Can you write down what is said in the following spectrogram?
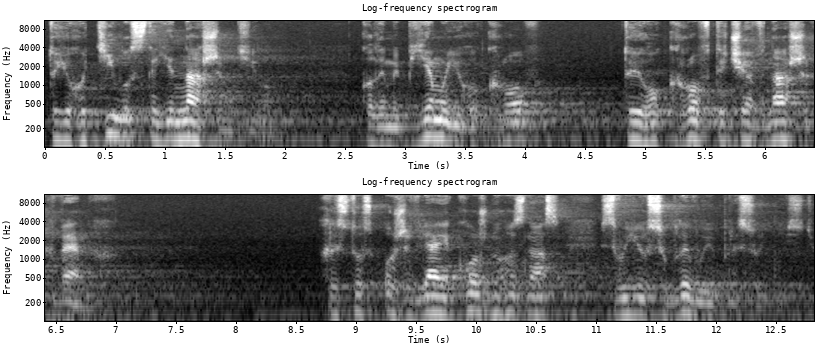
то Його тіло стає нашим тілом. Коли ми п'ємо Його кров, то Його кров тече в наших венах. Христос оживляє кожного з нас своєю особливою присутністю.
